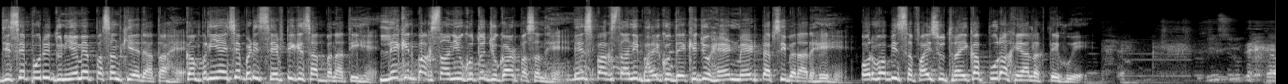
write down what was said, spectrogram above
जिसे पूरी दुनिया में पसंद किया जाता है। कंपनियाँ इसे बड़ी सेफ्टी के साथ बनाती हैं लेकिन पाकिस्तानियों को तो जुगाड़ पसंद है। इस पाकिस्तानी भाई को देखे जो हैंडमेड पेप्सी बना रहे हैं और वो भी सफ़ाई सुथराई का पूरा ख्याल रखते हुए। बीस रुपए का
